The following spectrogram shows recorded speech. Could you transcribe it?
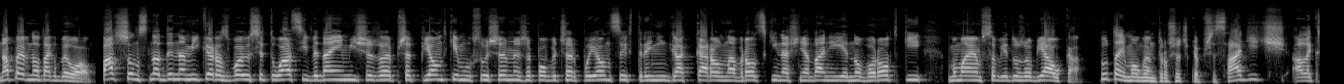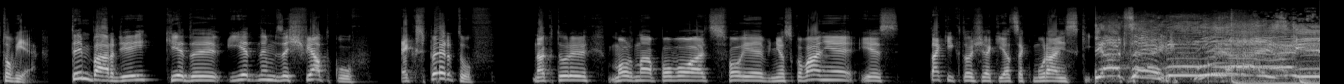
Na pewno tak było. Patrząc na dynamikę rozwoju sytuacji, wydaje mi się, że przed piątkiem usłyszymy, że po wyczerpujących treningach Karol Nawrocki na śniadanie je noworodki, bo mają w sobie dużo białka. Tutaj mogłem troszeczkę przesadzić, ale kto wie. Tym bardziej, kiedy jednym ze świadków, ekspertów, na których można powołać swoje wnioskowanie, jest taki ktoś jak Jacek Murański. Jacek Murański!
